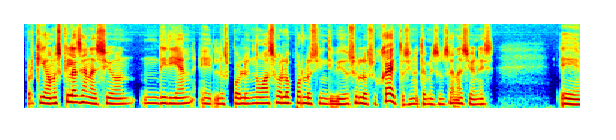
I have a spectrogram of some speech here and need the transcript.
Porque digamos que la sanación, dirían, eh, los pueblos no va solo por los individuos o los sujetos, sino también son sanaciones eh,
